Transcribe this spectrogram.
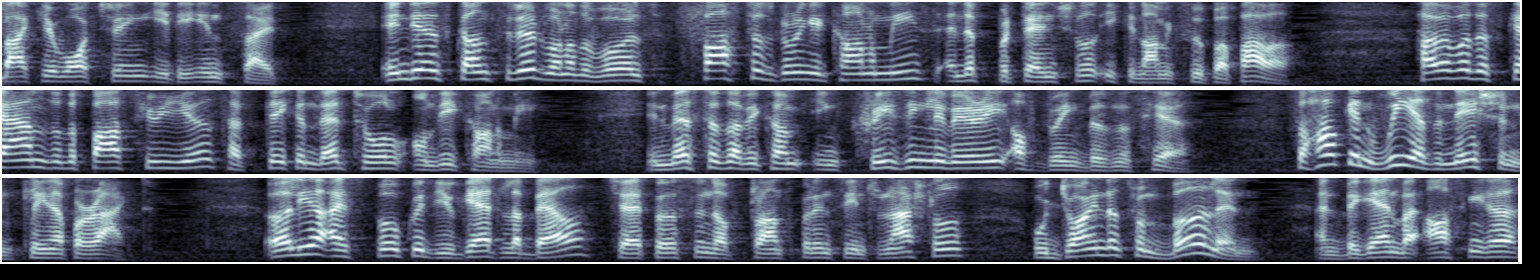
back. You're watching ET Insight. India is considered one of the world's fastest growing economies and a potential economic superpower. However, the scams of the past few years have taken their toll on the economy. Investors have become increasingly wary of doing business here. So how can we as a nation clean up our act? Earlier, I spoke with Huguette Labelle, chairperson of Transparency International, who joined us from Berlin and began by asking her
